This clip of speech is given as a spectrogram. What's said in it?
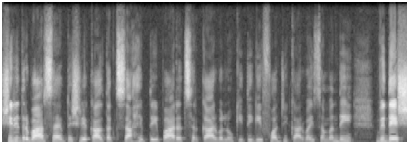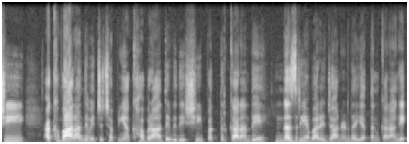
ਸ੍ਰੀ ਦਰਬਾਰ ਸਾਹਿਬ ਤੇ ਸ੍ਰੀ ਅਕਾਲ ਤਖਤ ਸਾਹਿਬ ਤੇ ਭਾਰਤ ਸਰਕਾਰ ਵੱਲੋਂ ਕੀਤੀ ਗਈ ਫੌਜੀ ਕਾਰਵਾਈ ਸੰਬੰਧੀ ਵਿਦੇਸ਼ੀ ਅਖਬਾਰਾਂ ਦੇ ਵਿੱਚ ਛਪੀਆਂ ਖਬਰਾਂ ਤੇ ਵਿਦੇਸ਼ੀ ਪੱਤਰਕਾਰਾਂ ਦੇ ਨਜ਼ਰੀਏ ਬਾਰੇ ਜਾਣਨ ਦਾ ਯਤਨ ਕਰਾਂਗੇ।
